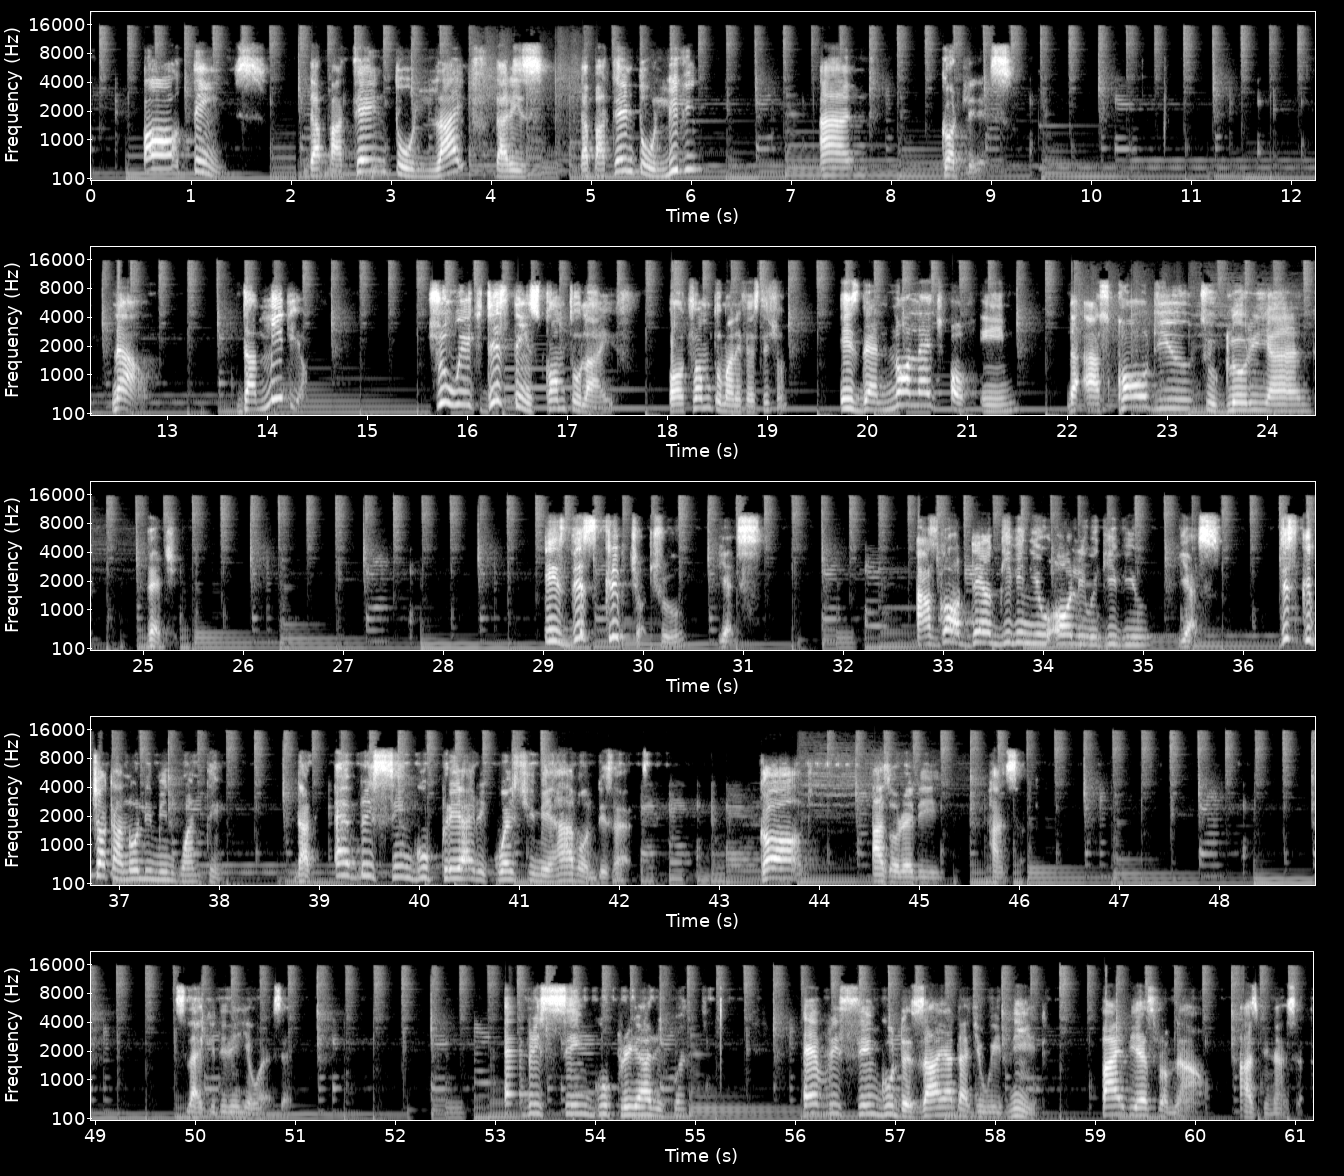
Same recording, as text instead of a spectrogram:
all things that pertain to life, that is, that pertain to living and godliness. Now, the medium through which these things come to life or come to manifestation is the knowledge of Him that has called you to glory and virtue. Is this scripture true? Yes. Has God then given you all He will give you? Yes. This scripture can only mean one thing that every single prayer request you may have on this earth, God has already answered. It's like you didn't hear what I said. Every single prayer request, every single desire that you will need five years from now has been answered.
